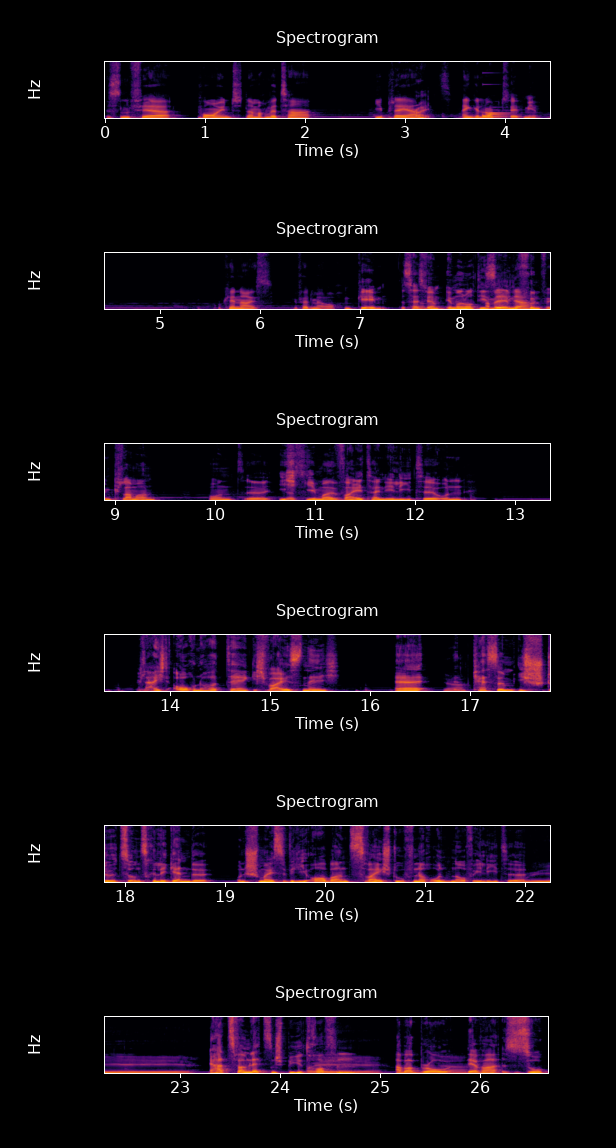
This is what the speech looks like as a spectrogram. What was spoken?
Ist ein fair Point. Dann machen wir Tar E-Player right. eingeloggt. Gefällt mir. Okay, nice. Gefällt mir auch. Okay, das heißt, wir haben immer noch dieselben fünf in Klammern. Und äh, ich yes. gehe mal weiter in Elite und vielleicht auch ein Hot Take, ich weiß nicht. Äh, ja. Kessem, ich stürze unsere Legende und schmeiße Willi Orban zwei Stufen nach unten auf Elite. Ui. Er hat zwar im letzten Spiel getroffen, Ui. aber Bro, ja. der war so,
